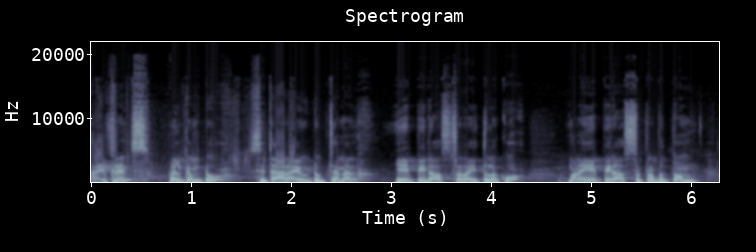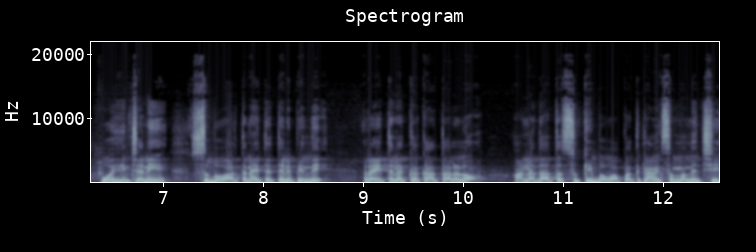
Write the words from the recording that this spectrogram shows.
Hi friends welcome to Sitara YouTube channel AP రాష్ట్ర రైతులకు మన ఏపీ రాష్ట్ర ప్రభుత్వం ఊహించని శుభవార్తనైతే తెలిపింది. రైతుల యొక్క ఖాతాలలో అన్నదాత సుఖీభవ పథకానికి సంబంధించి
